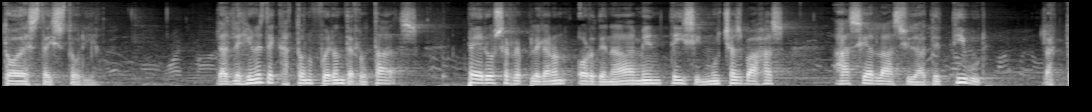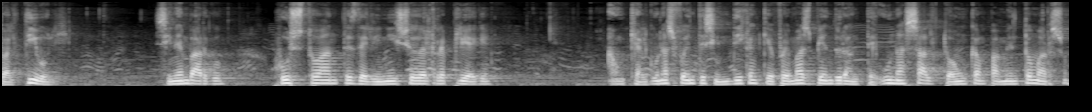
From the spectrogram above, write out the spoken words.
toda esta historia. Las legiones de Catón fueron derrotadas, pero se replegaron ordenadamente y sin muchas bajas hacia la ciudad de Tibur, la actual Tívoli. Sin embargo, justo antes del inicio del repliegue, aunque algunas fuentes indican que fue más bien durante un asalto a un campamento marzo,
